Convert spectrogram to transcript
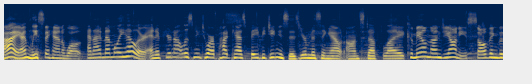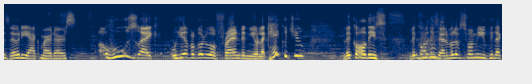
Hi, I'm Lisa Hanawalt. And I'm Emily Heller. And if you're not listening to our podcast, Baby Geniuses, you're missing out on stuff like Kumail Nanjiani solving the Zodiac murders. Oh, who's like would you ever go to a friend and you're like hey could you lick all these lick all these envelopes for me you'd be like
